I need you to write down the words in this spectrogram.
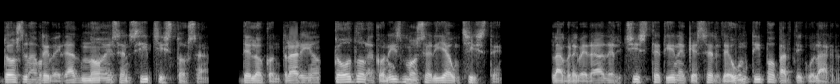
2. La brevedad no es en sí chistosa. De lo contrario, todo laconismo sería un chiste. La brevedad del chiste tiene que ser de un tipo particular.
